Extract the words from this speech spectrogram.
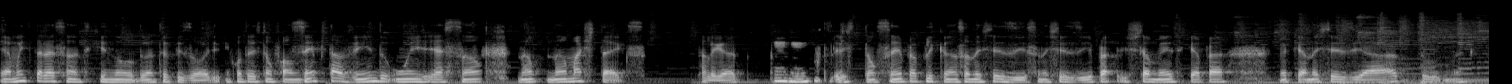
É muito interessante que no, durante o episódio, enquanto eles estão falando, sempre tá vindo uma injeção Namastex, tá ligado? Uhum. Eles estão sempre aplicando essa anestesia, essa anestesia pra, justamente que é pra que anestesiar tudo, né?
